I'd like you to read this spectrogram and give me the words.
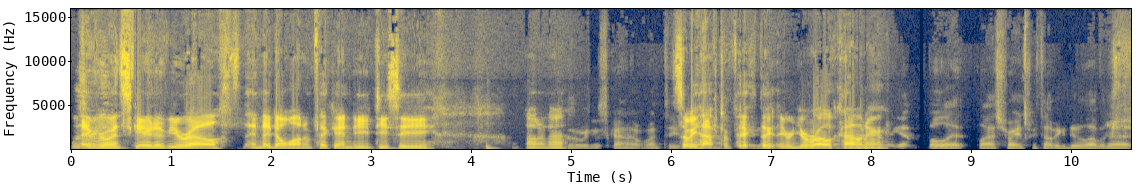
Was there any- everyone's scared of Yrel and they don't want to pick NDTC. I don't know. So we just kind of went to. So we have to pick the Yrel counter. We get bullet blast right, so we thought we could do a lot with that.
